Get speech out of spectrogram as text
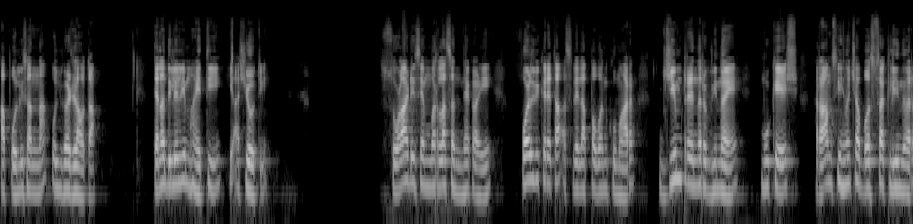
हा पोलिसांना उलगडला होता. त्यांना दिलेली माहिती ही अशी होती. सोळा डिसेंबरला संध्याकाळी फळ विक्रेता असलेला पवन कुमार जिम ट्रेनर विनय मुकेश रामसिंहच्या बसचा क्लीनर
